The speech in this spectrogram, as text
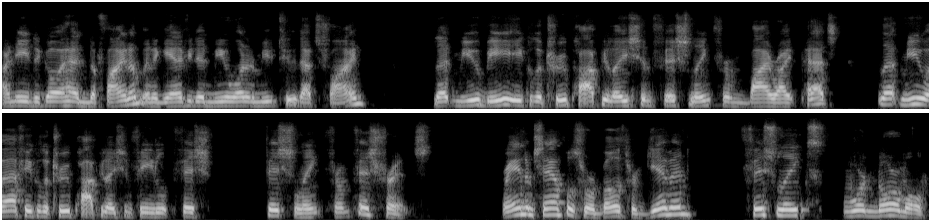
I need to go ahead and define them. And again, if you did mu one and mu two, that's fine. Let mu b equal the true population fish length from Buy Right pets. Let mu f equal the true population fish fish length from fish friends. Random samples were both were given. Fish links were normal,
